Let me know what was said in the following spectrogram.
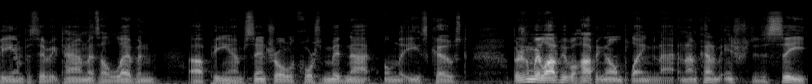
p.m. Pacific time. That's 11 uh, p.m. Central. Of course, midnight on the East Coast. But there's going to be a lot of people hopping on playing tonight, and I'm kind of interested to see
